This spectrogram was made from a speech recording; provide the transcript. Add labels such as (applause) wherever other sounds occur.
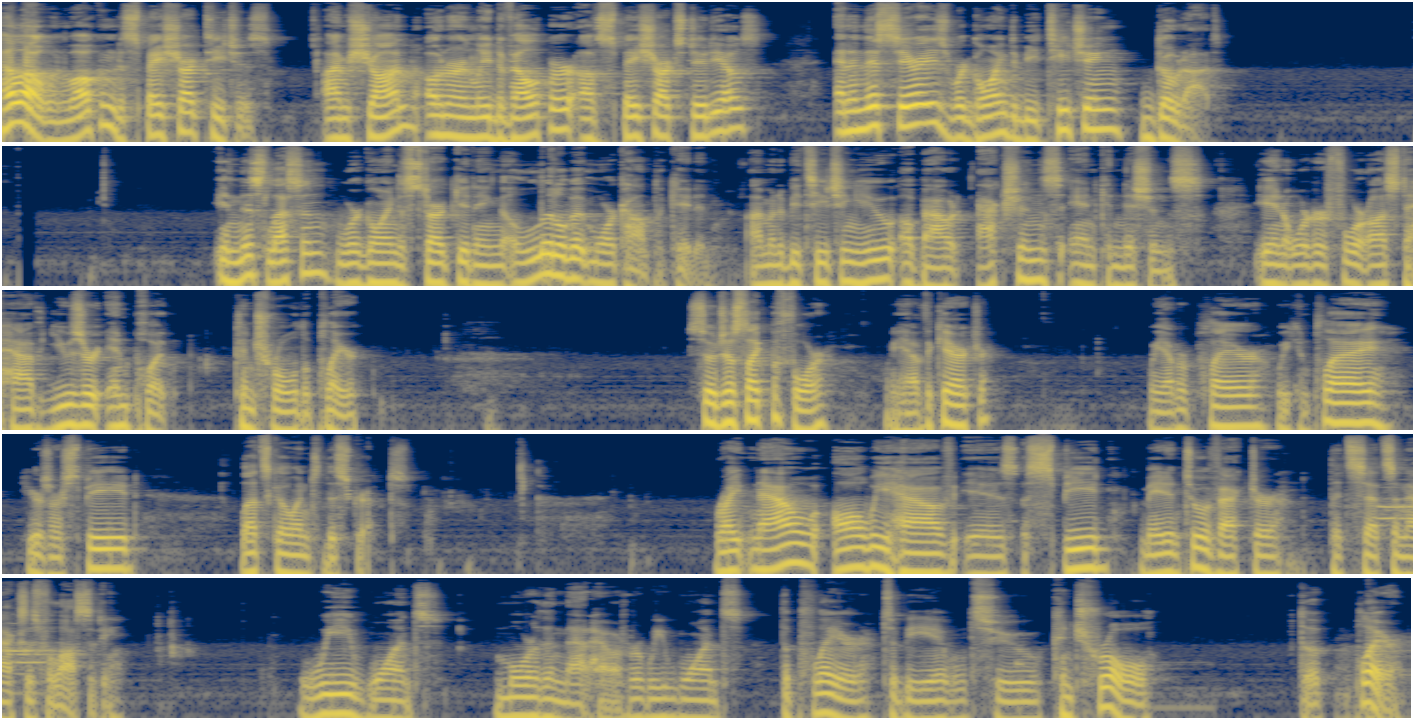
Hello and welcome to Space Shark Teaches. I'm Sean, owner and lead developer of Space Shark Studios, and in this series we're going to be teaching Godot. In this lesson, we're going to start getting a little bit more complicated. I'm going to be teaching you about actions and conditions in order for us to have user input control the player. So just like before, we have the character, we have our player, we can play, here's our speed. Let's go into the script. Right now, all we have is a speed made into a vector that sets an axis velocity. We want more than that, however. We want the player to be able to control the player.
